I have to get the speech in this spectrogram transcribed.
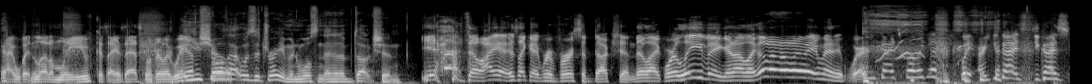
I wouldn't let them leave because I was asking. Them, They're like, "We Are you sure go." that was a dream and wasn't an abduction? Yeah, so I it's like a reverse abduction. They're like, "We're leaving," and I'm like, "Oh, wait, wait, wait a minute, where are you guys going again? Wait, are you guys, you guys,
